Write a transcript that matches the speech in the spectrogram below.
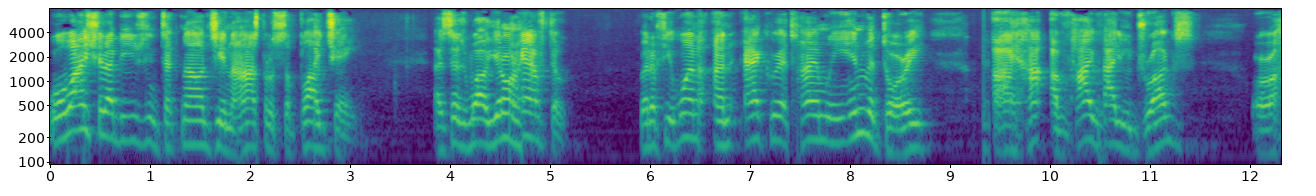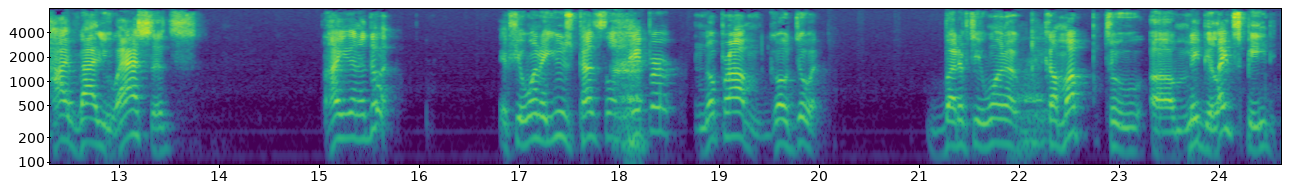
well, why should I be using technology in the hospital supply chain? I said, well, you don't have to. But if you want an accurate, timely inventory of high value drugs or high value assets, how are you going to do it? If you want to use pencil and paper, no problem, go do it. But if you want to come up to uh, maybe light speed,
